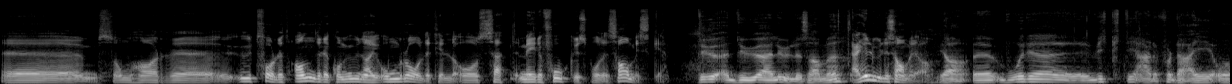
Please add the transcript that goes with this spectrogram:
eh, som har eh, utfordret andre kommuner i området til å sette mer fokus på det samiske. Du, du er lulesame. Jeg er lulesame, ja. Ja, eh, Hvor eh, viktig er det for deg å,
